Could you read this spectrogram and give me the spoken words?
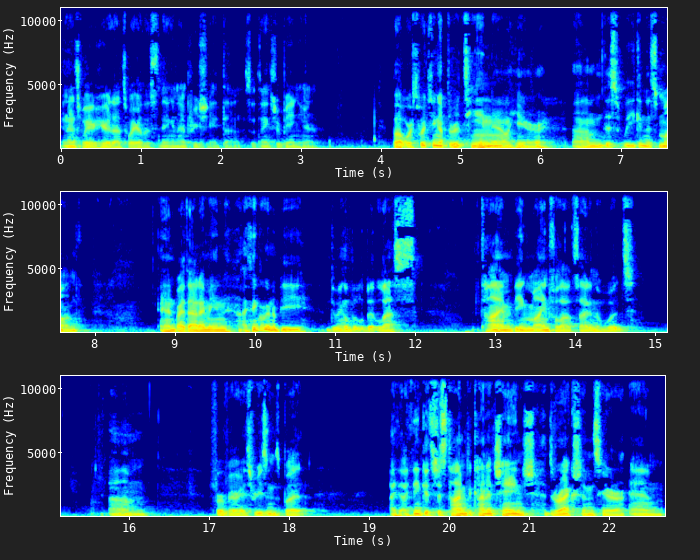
And that's why you're here, that's why you're listening, and I appreciate that. So thanks for being here. But we're switching up the routine now here, um, this week and this month. And by that I mean, I think we're gonna be doing a little bit less time being mindful outside in the woods um, for various reasons, but I, I think it's just time to kind of change directions here and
